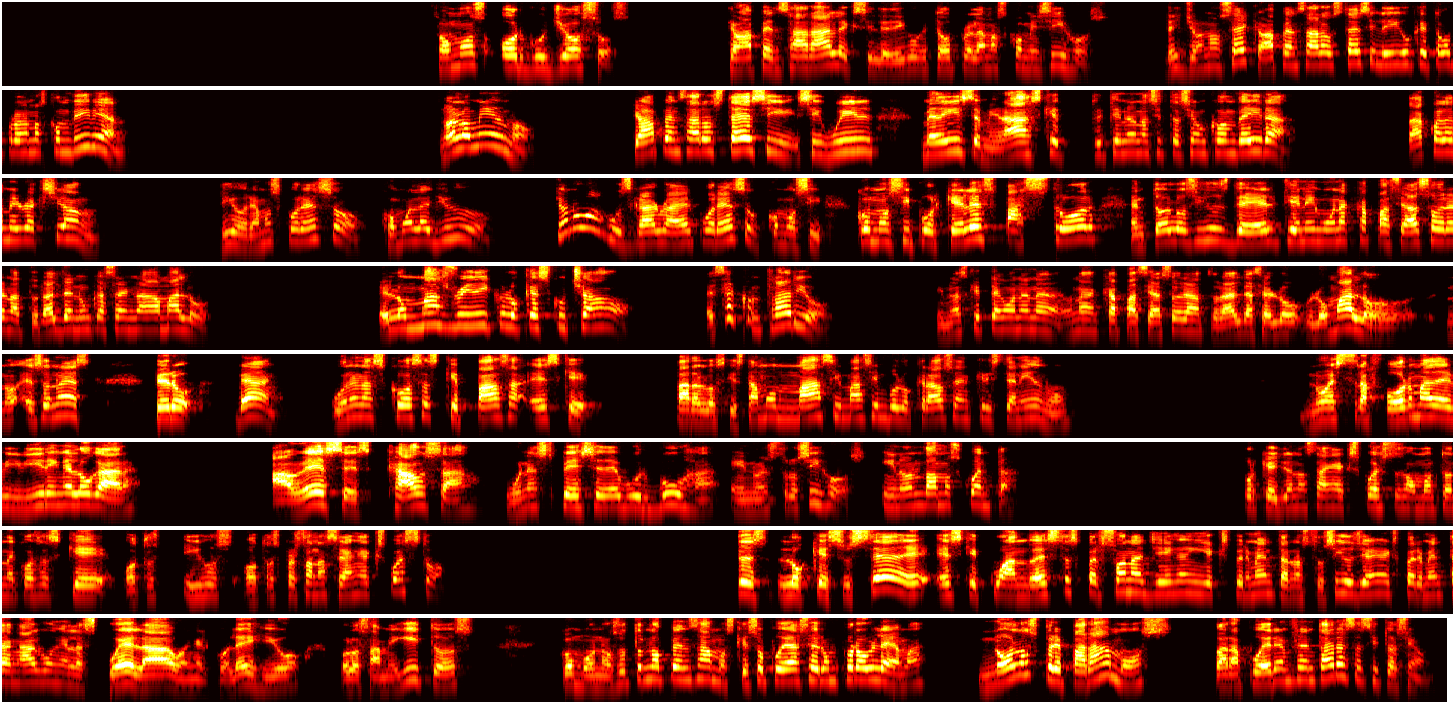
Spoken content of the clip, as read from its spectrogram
Somos orgullosos. ¿Qué va a pensar Alex si le digo que tengo problemas con mis hijos? Yo no sé, ¿qué va a pensar a usted si le digo que tengo problemas con Vivian? No es lo mismo. ¿Qué va a pensar usted si, si Will me dice, mira, es que tú tienes una situación con Veira? ¿Sabes cuál es mi reacción? Digo, oremos por eso. ¿Cómo le ayudo? Yo no voy a juzgarlo a él por eso, como si, como si porque él es pastor, en todos los hijos de él tienen una capacidad sobrenatural de nunca hacer nada malo. Es lo más ridículo que he escuchado. Es al contrario. Y no es que tenga una, una capacidad sobrenatural de hacer lo, lo malo, no, eso no es. Pero vean, una de las cosas que pasa es que para los que estamos más y más involucrados en el cristianismo, nuestra forma de vivir en el hogar a veces causa una especie de burbuja en nuestros hijos y no nos damos cuenta. Porque ellos no están expuestos a un montón de cosas que otros hijos, otras personas se han expuesto. Entonces, lo que sucede es que cuando estas personas llegan y experimentan, nuestros hijos llegan y experimentan algo en la escuela o en el colegio o los amiguitos, como nosotros no pensamos que eso puede ser un problema, no los preparamos para poder enfrentar esa situación.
